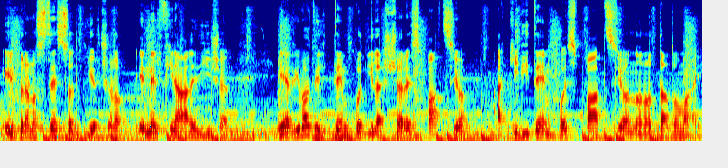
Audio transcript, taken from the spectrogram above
È il brano stesso a dircelo e nel finale dice È arrivato il tempo di lasciare spazio a chi di tempo e spazio non ho dato mai.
